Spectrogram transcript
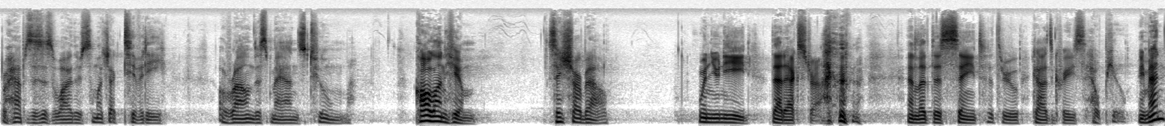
Perhaps this is why there's so much activity around this man's tomb. Call on him, Saint Charbel, when you need that extra. and let this saint, through God's grace, help you. Amen?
